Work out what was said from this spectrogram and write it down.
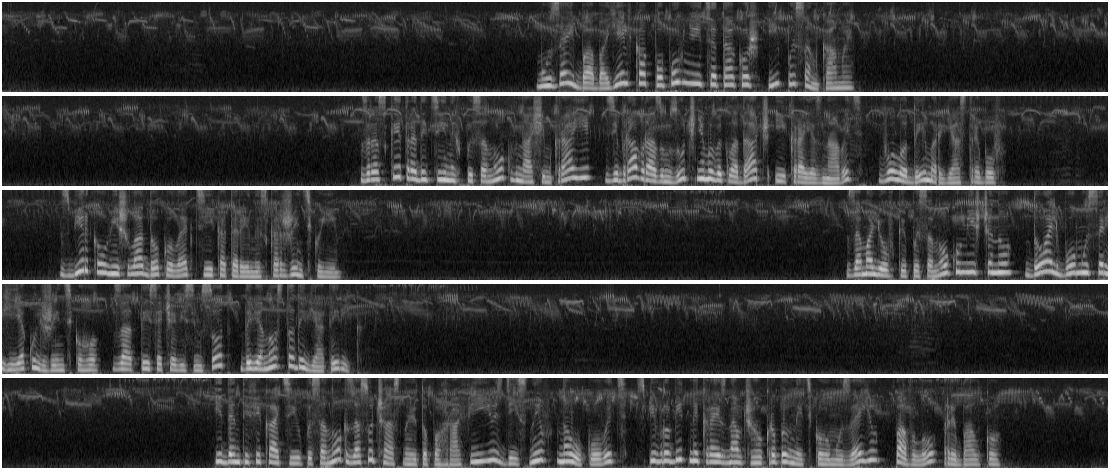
Музей Баба Єлька поповнюється також і писанками. Зразки традиційних писанок в нашім краї зібрав разом з учнями викладач і краєзнавець Володимир Ястребов. Збірка увійшла до колекції Катерини Скаржинської. Замальовки писанок уміщено до альбому Сергія Кульжинського за 1899 рік. Ідентифікацію писанок за сучасною топографією здійснив науковець, співробітник краєзнавчого Кропивницького музею Павло Рибалко.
